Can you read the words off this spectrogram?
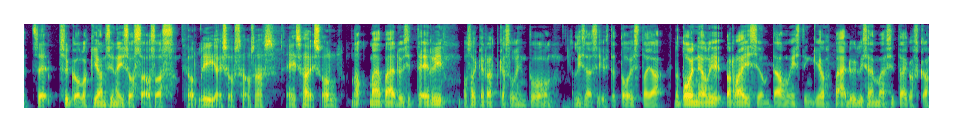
Että se psykologia on siinä isossa osassa. Se on liian isossa osassa. Ei saisi olla. No mä päädyin sitten eri osakeratkaisuihin tuohon. Lisäsin yhtä toista. Ja, no toinen oli Raisio, mitä omistinkin jo. Päädyin lisäämään sitä, koska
